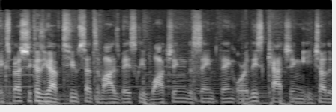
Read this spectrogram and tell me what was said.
especially because you have two sets of eyes basically watching the same thing or at least catching each other's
